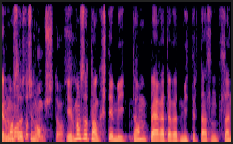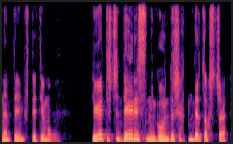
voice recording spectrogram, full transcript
Ермосо ч Ермосо том гэхдээ том байгаад байгаад метр 77 8-тай эмхтэй тийм үү. Тэгээд тэр чин дээрээс нь ингээ өндөр шатан дээр зогсож байгаа.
